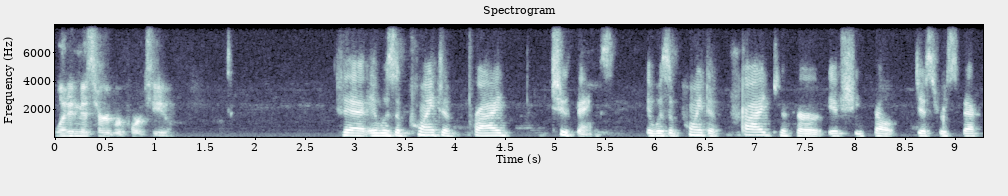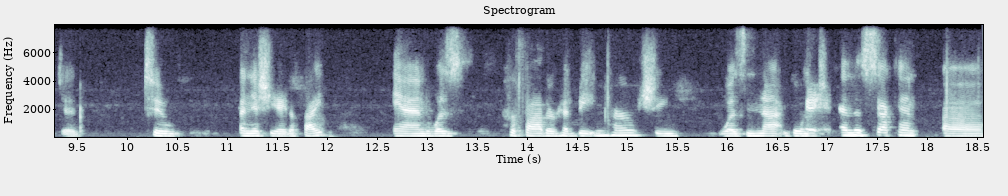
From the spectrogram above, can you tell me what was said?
What did Ms. Heard report to you? that it was a point of pride, two things. It was a point of pride to her if she felt disrespected to initiate a fight and was, her father had beaten her, she was not going to. And the second, uh,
